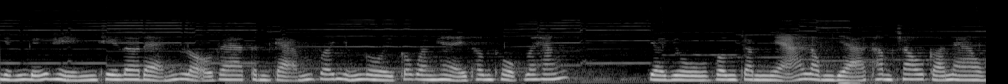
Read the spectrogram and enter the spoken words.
những biểu hiện khi lơ đảng lộ ra tình cảm với những người có quan hệ thân thuộc với hắn. Cho dù Vân Trầm Nhã lòng dạ thâm sâu cỡ nào,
